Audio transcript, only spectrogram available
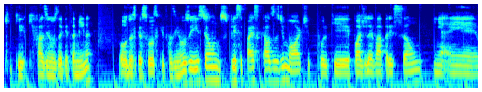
que, que fazem uso da ketamina ou das pessoas que fazem uso, e isso é uma das principais causas de morte, porque pode levar a pressão em, em,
